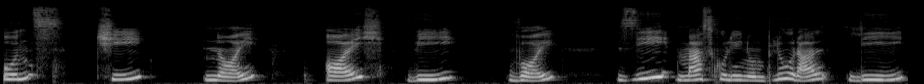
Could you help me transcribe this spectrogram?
uns, ci, noi, euch, vi, voi, sie masculinum plural, li,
